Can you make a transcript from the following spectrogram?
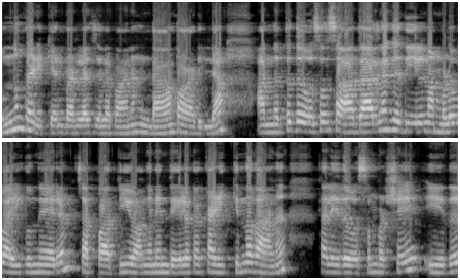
ഒന്നും കഴിക്കാൻ പാടില്ല ജലപാനം ഉണ്ടാകാൻ പാടില്ല. അന്നത്തെ ദിവസം സാധാരണഗതിയിൽ നമ്മൾ വൈകുന്നേരം ചപ്പാത്തിയോ അങ്ങനെ എന്തെങ്കിലുമൊക്കെ കഴിക്കുന്നതാണ് തലേ ദിവസം. പക്ഷേ ഇത്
